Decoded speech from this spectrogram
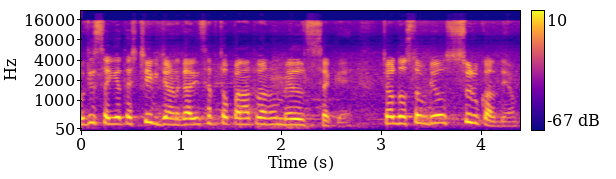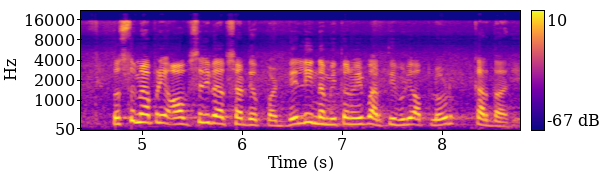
ਉਹਦੀ ਸਹੀ ਅਤੇ ਸਟੀਕ ਜਾਣਕਾਰੀ ਸਭ ਤੋਂ ਪਹਿਲਾਂ ਤੁਹਾਨੂੰ ਮਿਲ ਸਕੇ। ਚਲੋ ਦੋਸਤੋ ਵੀਡੀਓ ਸ਼ੁਰੂ ਕਰਦੇ ਹਾਂ। ਦੋਸਤੋ, ਮੈਂ ਆਪਣੀ ਆਫਿਸ਼ੀਅਲੀ ਵੈਬਸਾਈਟ ਦੇ ਉੱਪਰ ਡੇਲੀ ਨਵੀਂ ਤੋਂ ਨਵੀਂ ਭਰਤੀ ਵੀਡੀਓ ਅਪਲੋਡ ਕਰਦਾ ਜੀ।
